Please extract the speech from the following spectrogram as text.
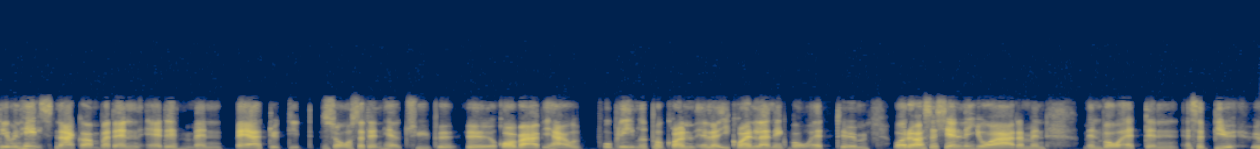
det er jo en helt snak om, hvordan er det, man bæredygtigt sourcer den her type øh, råvarer. Vi har jo problemet på Grøn, eller i Grønland, ikke, hvor, at, øh, hvor det også er sjældne jordarter, men, men hvor at den, altså bio, ø,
